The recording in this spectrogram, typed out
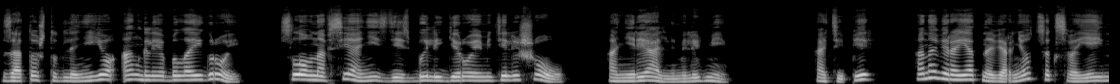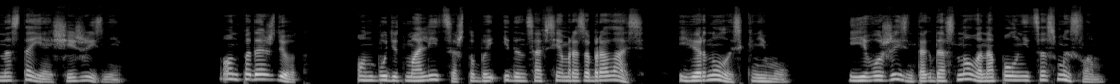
за то, что для нее Англия была игрой, словно все они здесь были героями телешоу, а не реальными людьми. А теперь она, вероятно, вернется к своей настоящей жизни. Он подождет. Он будет молиться, чтобы Иден совсем разобралась и вернулась к нему. И его жизнь тогда снова наполнится смыслом.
